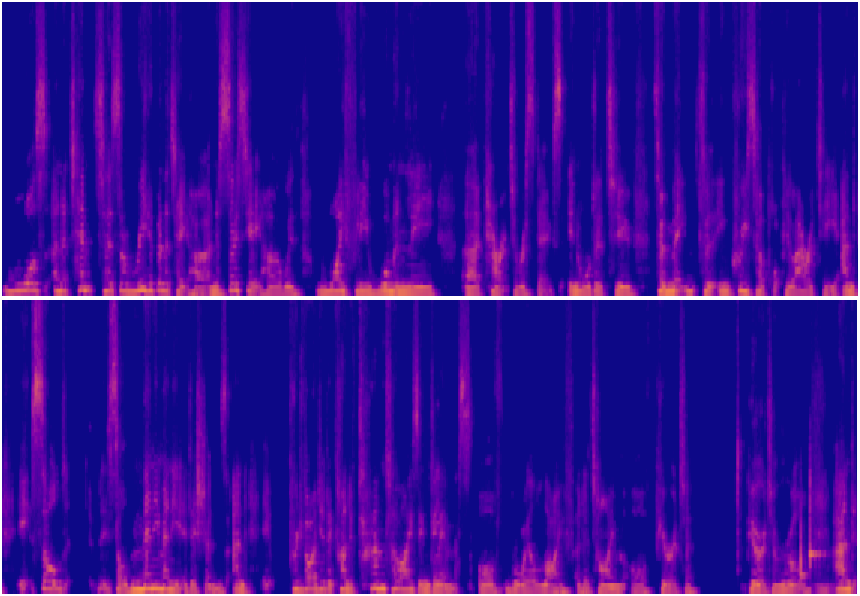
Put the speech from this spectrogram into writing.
was an attempt to sort of rehabilitate her and associate her with wifely, womanly uh, characteristics in order to to make to increase her popularity and it sold it sold many many editions and it provided a kind of tantalizing glimpse of royal life at a time of Puritan Puritan rule and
